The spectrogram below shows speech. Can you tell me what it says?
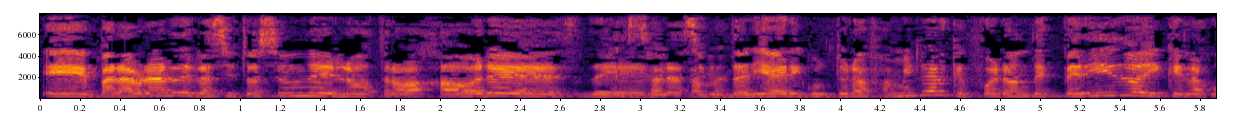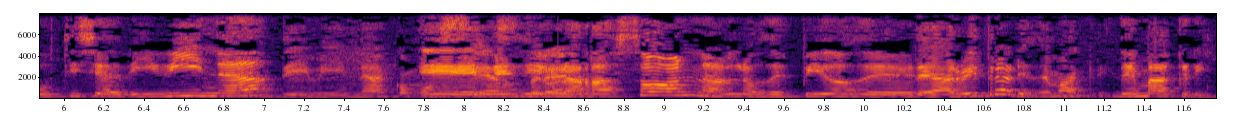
Eh, para hablar de la situación de los trabajadores de la. Secretaría de Agricultura Familiar que fueron despedidos y que la justicia divina, Divina, como eh, les dio la razón a los despidos de, De arbitrarios de Macri. de Macri.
